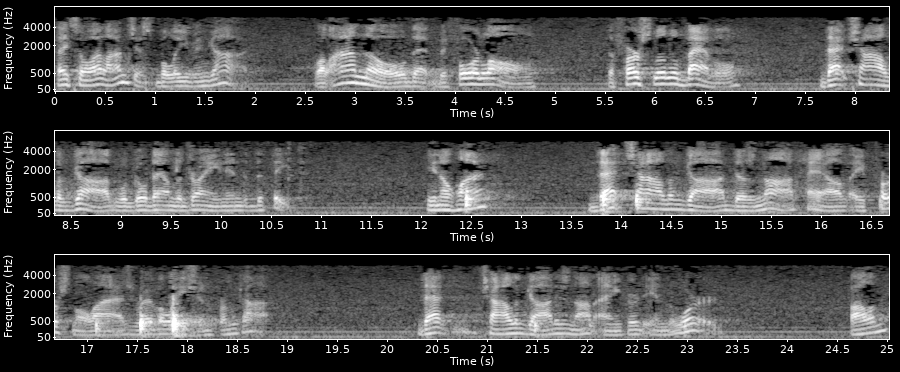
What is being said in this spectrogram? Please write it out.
They say, well, I'm just believing God. Well, I know that before long, the first little battle, that child of God will go down the drain into defeat. You know why? That child of God does not have a personalized revelation from God that child of God is not anchored in the Word. Follow me?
